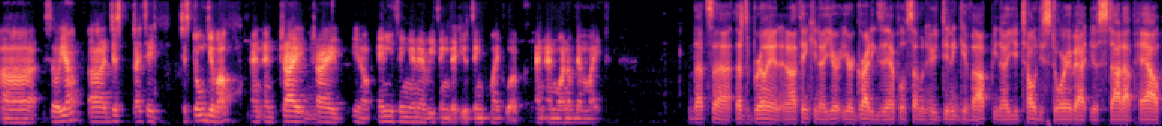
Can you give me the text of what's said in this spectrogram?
uh, so yeah uh, just i say just don't give up and and try mm. try you know anything and everything that you think might work and and one of them might that's uh, that's brilliant, and I think you know you're you're a great example of someone who didn't give up. You know, you told your story about your startup, how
